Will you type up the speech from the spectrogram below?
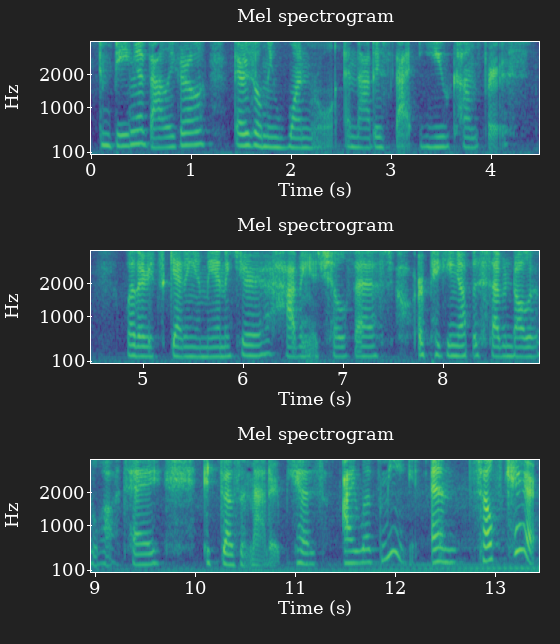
In being a Valley girl, there's only one rule, and that is that you come first whether it's getting a manicure, having a chill fest, or picking up a $7 latte, it doesn't matter because I love me and self care.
